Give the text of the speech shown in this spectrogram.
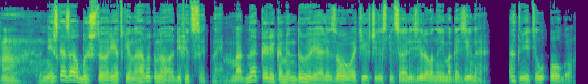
«Хм, не сказал бы, что редкий навык, но дефицитный. Однако рекомендую реализовывать их через специализированные магазины», — ответил Огу.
